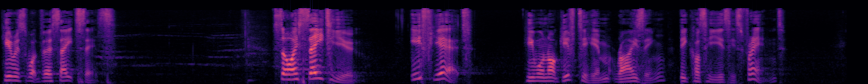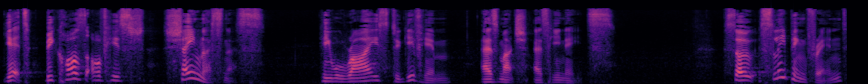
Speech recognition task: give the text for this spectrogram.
Here is what verse 8 says So I say to you, if yet he will not give to him rising because he is his friend, yet because of his shamelessness, he will rise to give him as much as he needs. So, sleeping friend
